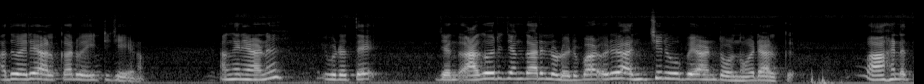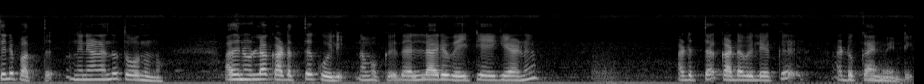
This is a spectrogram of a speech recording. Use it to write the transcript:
അതുവരെ ആൾക്കാർ വെയിറ്റ് ചെയ്യണം. അങ്ങനെയാണ് ഇവിടുത്തെ ജങ്ക ആകെ ഒരു ജങ്കാറിലുള്ളൂ ഒരുപാട് ഒരു അഞ്ച് രൂപയാണ് തോന്നുന്നു ഒരാൾക്ക്. വാഹനത്തിന് പത്ത്. അങ്ങനെയാണെന്ന് തോന്നുന്നു. അതിനുള്ള കടത്ത് കൂലി നമുക്ക് ഇതെല്ലാവരും വെയിറ്റ് ചെയ്യുകയാണ്. അടുത്ത കടവിലേക്ക് അടുക്കാൻ വേണ്ടി.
